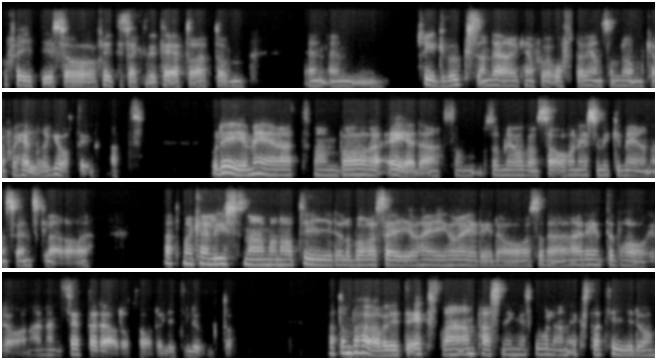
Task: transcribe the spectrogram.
på fritids och fritidsaktiviteter, att de, en, en trygg vuxen där är kanske ofta den som de kanske hellre går till. Att, och det är ju mer att man bara är där, som, som någon sa, hon är så mycket mer än en svensklärare. Att man kan lyssna, man har tid eller bara säger hej, hur är det idag och sådär. Nej, det är inte bra idag. Nej, men dig där och ta det lite lugnt. Och att de behöver lite extra anpassning i skolan, extra tid och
